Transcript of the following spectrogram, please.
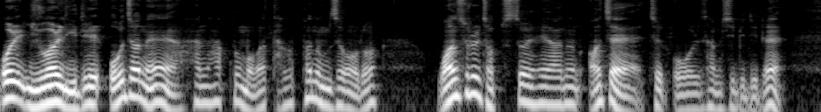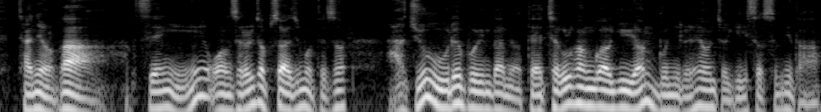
올 6월 1일 오전에 한 학부모가 다급한 음성으로 원서를 접수해야 하는 어제 즉 5월 31일에 자녀가 학생이 원서를 접수하지 못해서 아주 우울해 보인다며 대책을 강구하기 위한 문의를 해온 적이 있었습니다.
